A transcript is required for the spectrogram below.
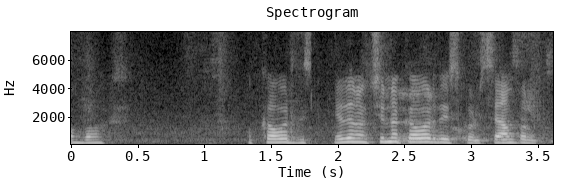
అబ్బా ఒక కవర్ తీసు ఏదైనా చిన్న కవర్ తీసుకోండి శాంపుల్కి.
